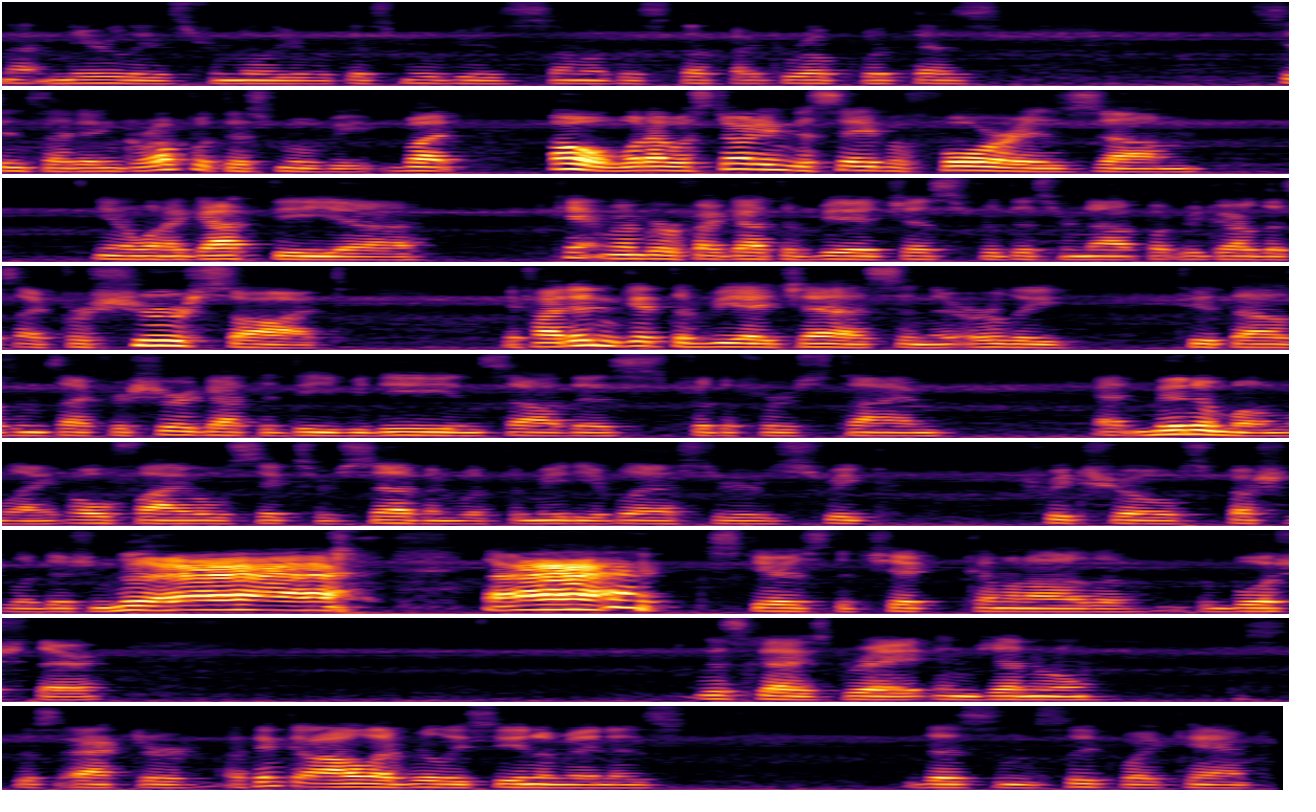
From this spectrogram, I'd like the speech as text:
Not nearly as familiar with this movie as some of the stuff I grew up with as since I didn't grow up with this movie. But oh, what I was starting to say before is, um, you know, when I got the, uh, can't remember if I got the VHS for this or not, but regardless, I for sure saw it. If I didn't get the VHS in the early 2000s, I for sure got the DVD and saw this for the first time at minimum like 05, 06, or 7 with the Media Blasters Shriek, Shriek Show Special Edition. Ah! Ah! Scares the chick coming out of the, the bush there this guy's great in general. This, this actor, I think all I've really seen him in is this and Sleepaway Camp.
